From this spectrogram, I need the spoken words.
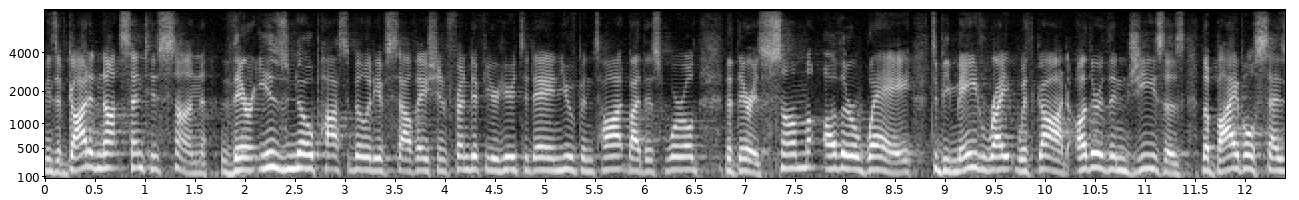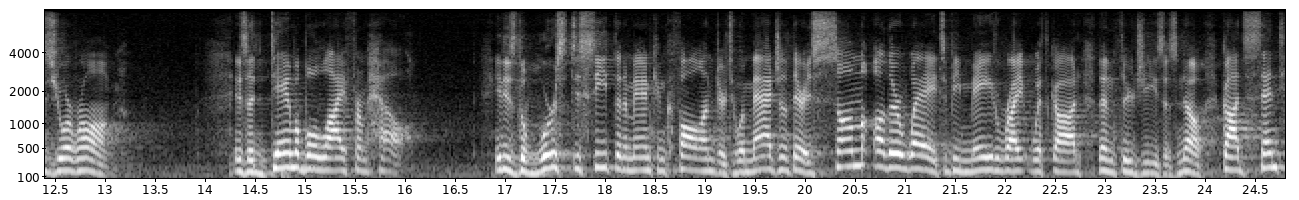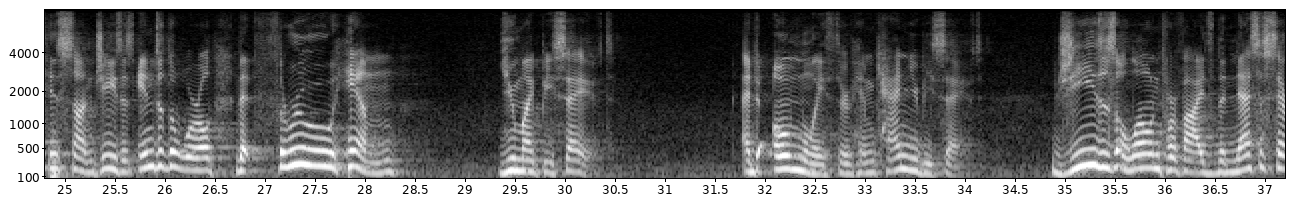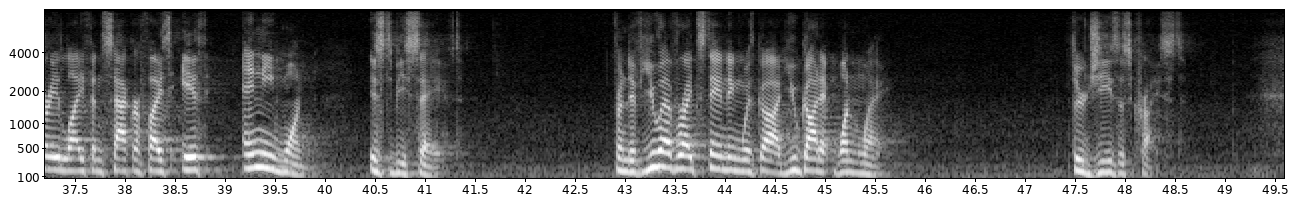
Means if God had not sent his son, there is no possibility of salvation. Friend, if you're here today and you've been taught by this world that there is some other way to be made right with God other than Jesus, the Bible says you're wrong. It is a damnable lie from hell. It is the worst deceit that a man can fall under to imagine that there is some other way to be made right with God than through Jesus. No, God sent his son, Jesus, into the world that through him you might be saved. And only through him can you be saved. Jesus alone provides the necessary life and sacrifice if anyone is to be saved. Friend, if you have right standing with God, you got it one way through Jesus Christ.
